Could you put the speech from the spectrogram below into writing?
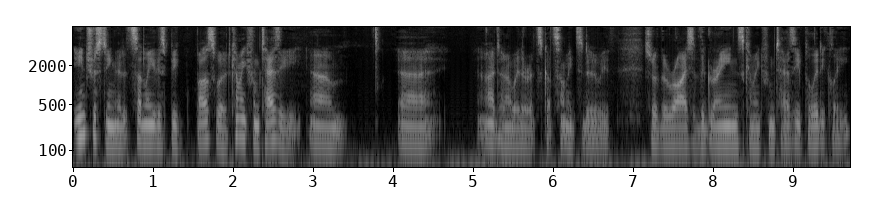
interesting that it's suddenly this big buzzword coming from Tassie. Um, uh, I don't know whether it's got something to do with sort of the rise of the Greens coming from Tassie politically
